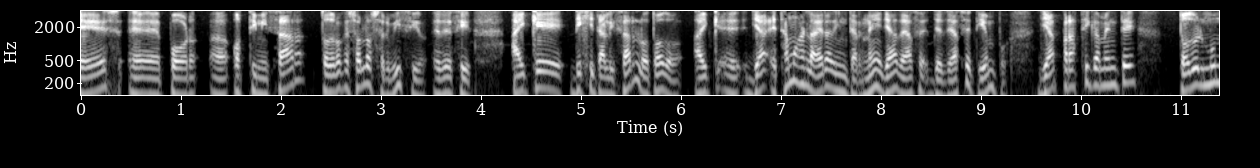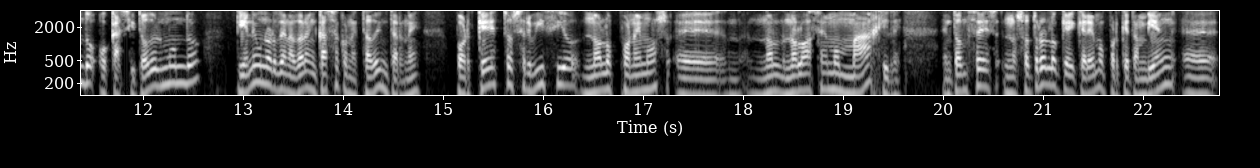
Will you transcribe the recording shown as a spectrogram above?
es eh, por eh, optimizar todo lo que son los servicios. Es decir, hay que digitalizarlo todo. Hay que, eh, ya estamos en la era de Internet ya de hace- desde hace tiempo. Ya prácticamente todo el mundo, o casi todo el mundo, tiene un ordenador en casa conectado a Internet. ¿Por qué estos servicios no los ponemos, eh, no, no los hacemos más ágiles? Entonces, nosotros lo que queremos, porque también eh,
